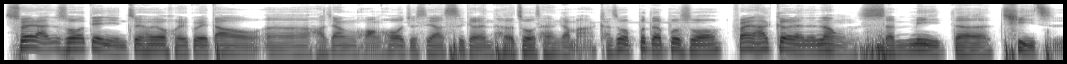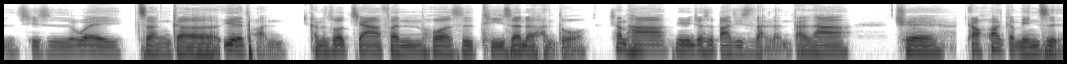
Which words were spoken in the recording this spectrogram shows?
虽然说电影最后又回归到，呃，好像皇后就是要四个人合作才能干嘛，可是我不得不说，Friday 他个人的那种神秘的气质，其实为整个乐团可能说加分或者是提升了很多。像他明明就是巴基斯坦人，但是他。却要换个名字，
